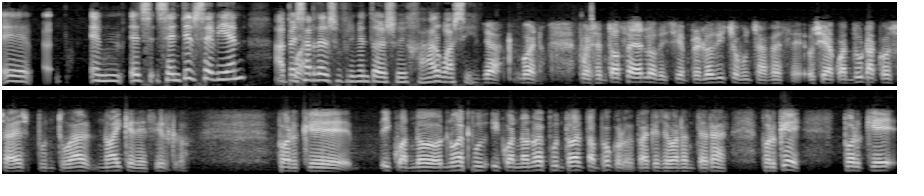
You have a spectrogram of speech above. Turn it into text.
eh, sentirse bien a pesar del sufrimiento de su hija, algo así. Ya, bueno, pues entonces es lo de siempre, lo he dicho muchas veces. O sea, cuando una cosa es puntual, no hay que decirlo. Porque y cuando no es y cuando no es puntual tampoco, lo que pasa es que se van a enterar. ¿Por qué? Porque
